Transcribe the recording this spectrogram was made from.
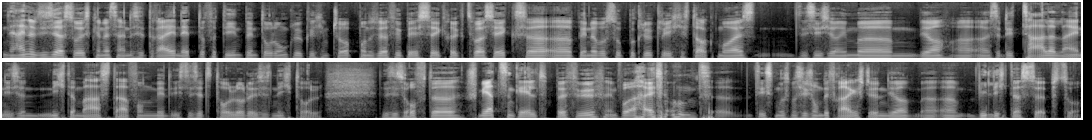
Nein, und es ist ja so, es kann ja sein, dass ich drei netto verdiene, bin tot unglücklich im Job und es wäre viel besser, ich kriege zwar sechs, äh, äh, bin aber super glücklich, es taugt mir alles. Das ist ja immer, ja, äh, also die Zahl allein ist ja nicht der Maß davon, mit, ist es jetzt toll oder ist es nicht toll. Das ist oft äh, Schmerzengeld bei viel in Wahrheit und äh, das muss man sich schon die Frage stellen, ja, äh, will ich das selbst so?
